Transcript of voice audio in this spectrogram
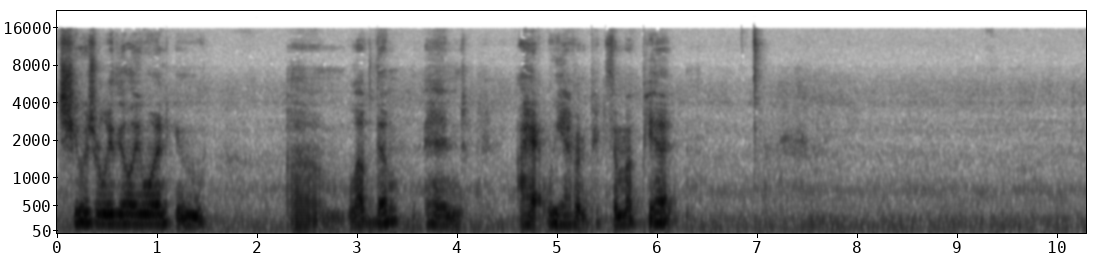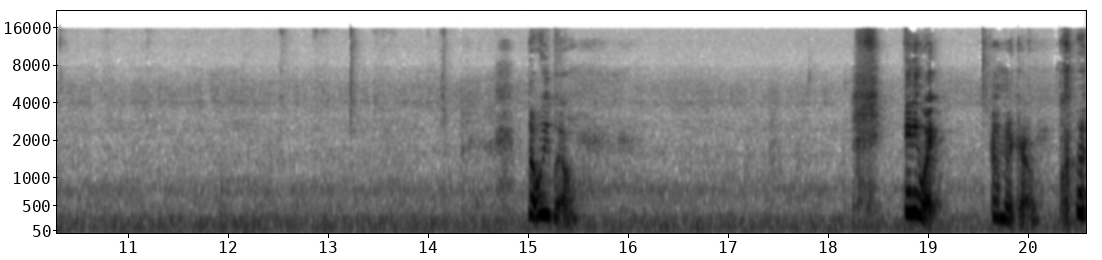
she was really the only one who um, loved them and I we haven't picked them up yet. But we will. Anyway, I'm gonna go.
